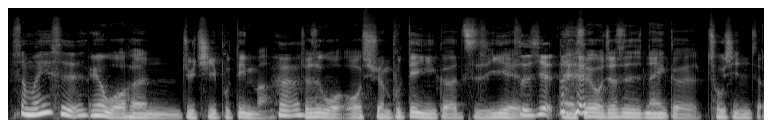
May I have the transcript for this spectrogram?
什么意思？因为我很举棋不定嘛，嗯就是我我选不定一个职业，职业哎，所以我就是那个初心者，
